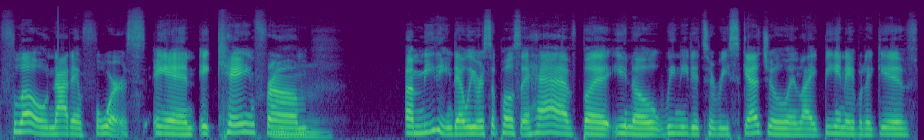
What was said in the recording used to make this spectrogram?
flow, not in force. And it came from, a meeting that we were supposed to have, but you know, we needed to reschedule and like being able to give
